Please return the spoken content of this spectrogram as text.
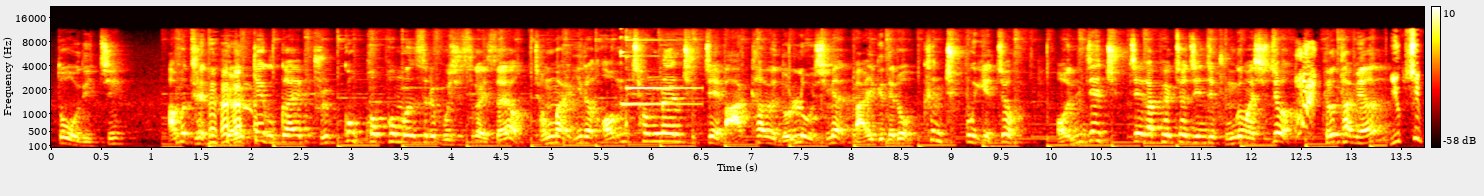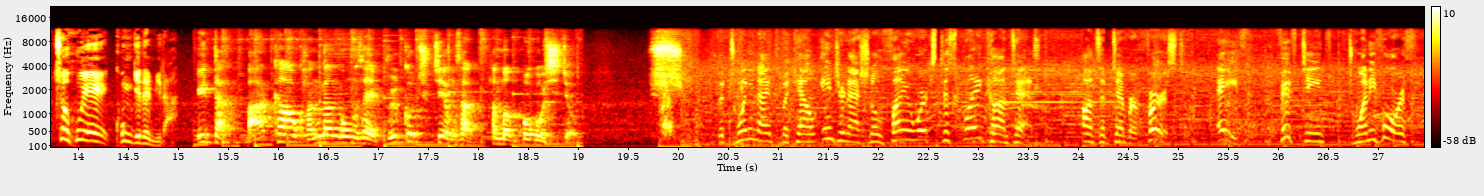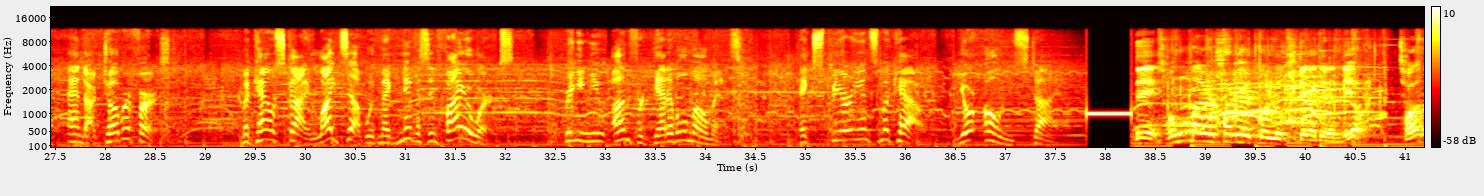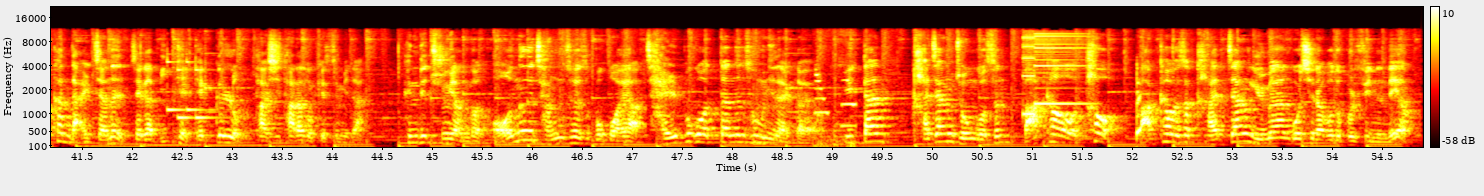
또 어디 있지? 아무튼 10개 국가의 불꽃 퍼포먼스를 보실 수가 있어요 정말 이런 엄청난 축제 마카오에 놀러 오시면 말 그대로 큰 축복이겠죠? 언제 축제가 펼쳐지는지 궁금하시죠? 그렇다면 60초 후에 공개됩니다. 일단 마카오 관광공사의 불꽃 축제 영상 한번 보고 오시죠 the 29th Macau International Fireworks Display Contest on September 1st, 8th, 15th, 24th, and October 1st. Macau sky lights up with magnificent fireworks, bringing you unforgettable moments. Experience Macau, your own style. 네, 정말 화려할 걸로 기대가 되는데요. 정확한 날짜는 제가 밑에 댓글로 다시 달아놓겠습니다. 근데 중요한 건 어느 장소에서 보고 와야 잘 보고 왔다는 소문이 날까요? 일단 가장 좋은 곳은 마카오 타워. 마카오에서 가장 유명한 곳이라고도 볼 수 있는데요.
